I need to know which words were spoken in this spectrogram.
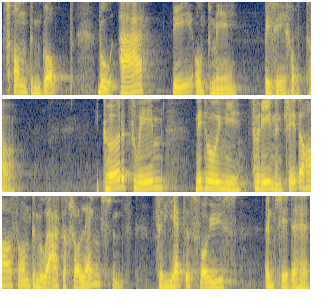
sondern Gott, wo er dich und mich bei sich hat. Ich gehöre zu ihm, nicht weil ich mich für ihn entschieden habe, sondern weil er sich schon längstens für jedes von uns entschieden hat.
